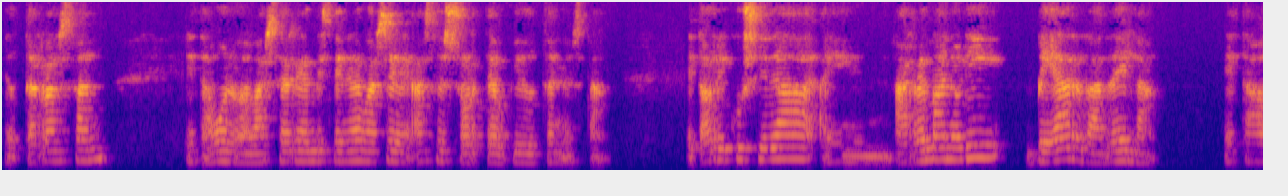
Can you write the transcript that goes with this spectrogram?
edo terrazan, Eta, bueno, ba, baserrian biztenak, base, azte sorte auki duten, ez da. Eta hor ikusi da, harreman hori behar badela. Eta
